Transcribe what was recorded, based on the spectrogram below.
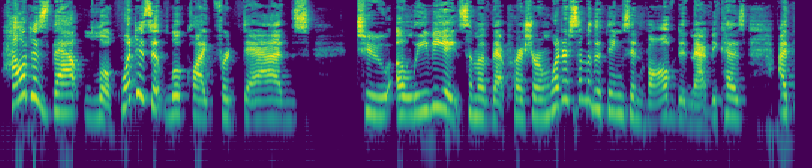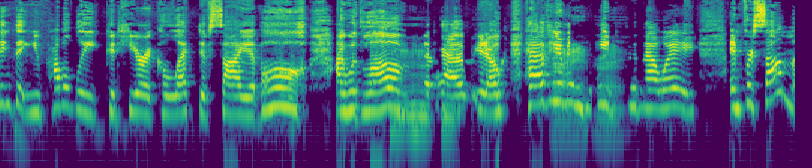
how does that look? What does it look like for dads to alleviate some of that pressure and what are some of the things involved in that because i think that you probably could hear a collective sigh of oh i would love mm-hmm. to have you know have him right, engaged right. in that way and for some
